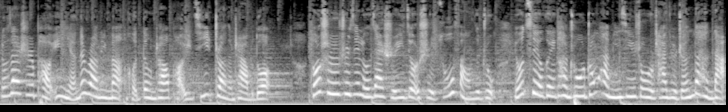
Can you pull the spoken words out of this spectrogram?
刘在石跑一年的 Running Man 和邓超跑一期赚的差不多。同时，至今刘在石依旧是租房子住，由此也可以看出中韩明星收入差距真的很大。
